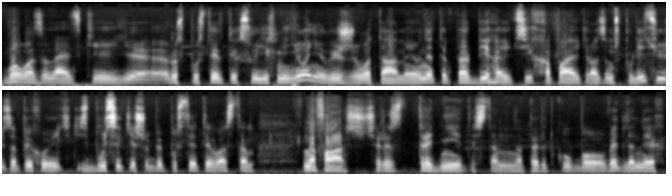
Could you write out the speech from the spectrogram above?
Вова Зеленський е, розпустив тих своїх міньйонів із животами, і вони тепер бігають всіх, хапають разом з поліцією, запихують якісь бусики, щоб пустити вас там на фарш через три дні десь там напередку, бо ви для них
